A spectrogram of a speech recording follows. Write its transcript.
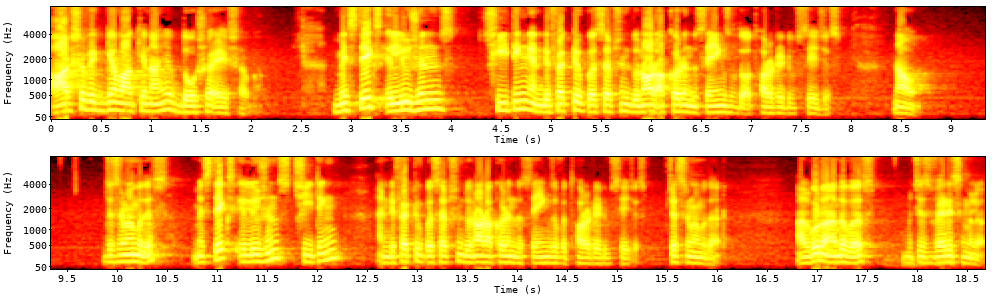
Arsha Vigya Vakyanahi Dosha Eshab. Mistakes, illusions, cheating, and defective perception do not occur in the sayings of the authoritative sages. Now, just remember this mistakes, illusions, cheating, and defective perception do not occur in the sayings of authoritative sages. Just remember that. I'll go to another verse which is very similar.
